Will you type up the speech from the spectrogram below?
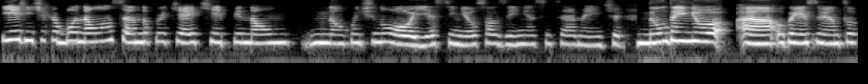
E a gente acabou não lançando porque a equipe não, não continuou. E assim, eu sozinha, sinceramente, não tenho uh, o conhecimento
